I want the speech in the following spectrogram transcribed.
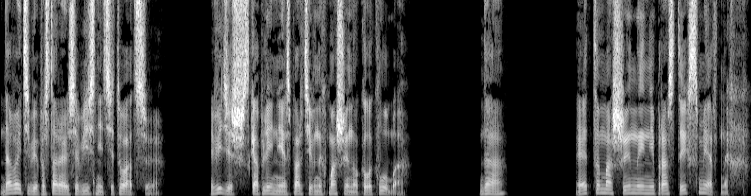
Давай тебе постараюсь объяснить ситуацию. Видишь скопление спортивных машин около клуба? Да. Это машины непростых смертных.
